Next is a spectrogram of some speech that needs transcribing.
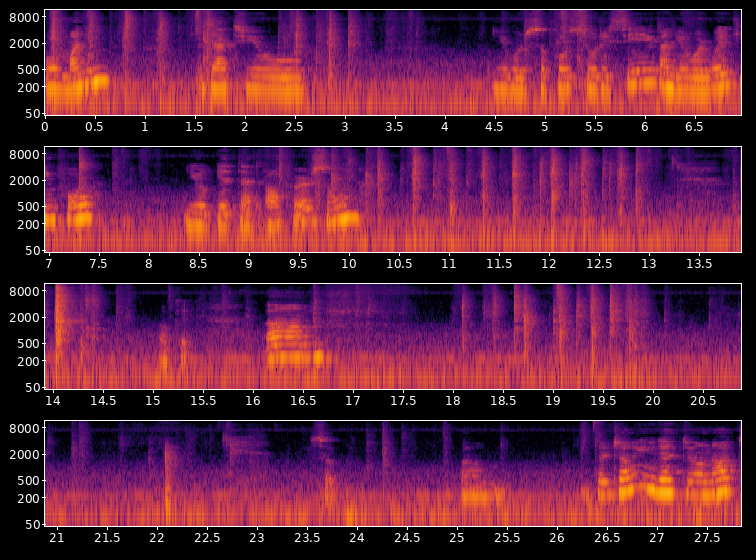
or money that you you were supposed to receive and you were waiting for. You'll get that offer soon Okay. Um, so, um, they're telling you that do not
